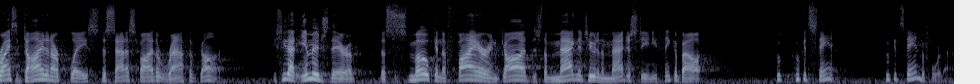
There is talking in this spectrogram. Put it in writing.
Christ died in our place to satisfy the wrath of God. You see that image there of the smoke and the fire and God, just the magnitude and the majesty, and you think about who, who could stand? Who could stand before that?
